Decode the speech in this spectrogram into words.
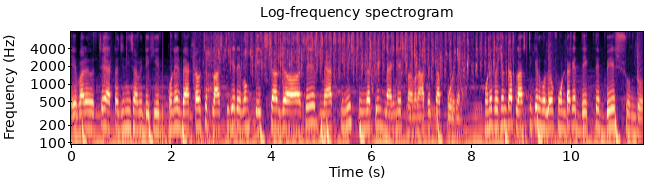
এবারে হচ্ছে একটা জিনিস আমি দেখিয়ে ফোনের ব্যাগটা হচ্ছে প্লাস্টিকের এবং টেক্সচার দেওয়া আছে ম্যাট ফিনিশ ফিঙ্গারপ্রিন্ট ম্যাগনেট নয় মানে হাতের চাপ পড়বে না। ফোনের পেছনটা প্লাস্টিকের হলেও ফোনটাকে দেখতে বেশ সুন্দর।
